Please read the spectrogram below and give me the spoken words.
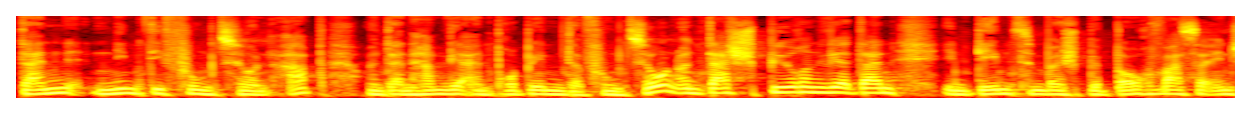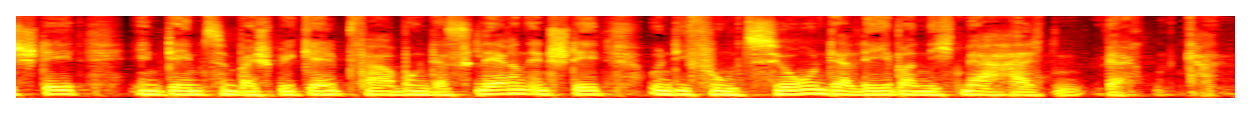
dann nimmt die Funktion ab und dann haben wir ein Problem der Funktion und das spüren wir dann, indem zum Beispiel Bauchwasser entsteht, indem zum Beispiel Gelbfärbung der Skleren entsteht und die Funktion der Leber nicht mehr erhalten werden kann.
